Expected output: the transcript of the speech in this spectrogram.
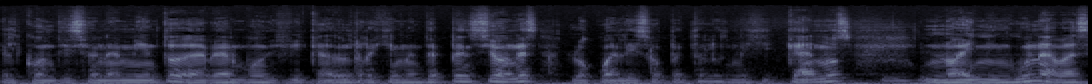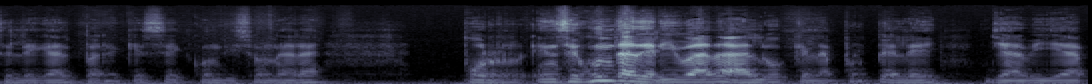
el condicionamiento de haber modificado el régimen de pensiones, lo cual hizo Petróleos Mexicanos. No hay ninguna base legal para que se condicionara por en segunda derivada algo que la propia ley ya había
